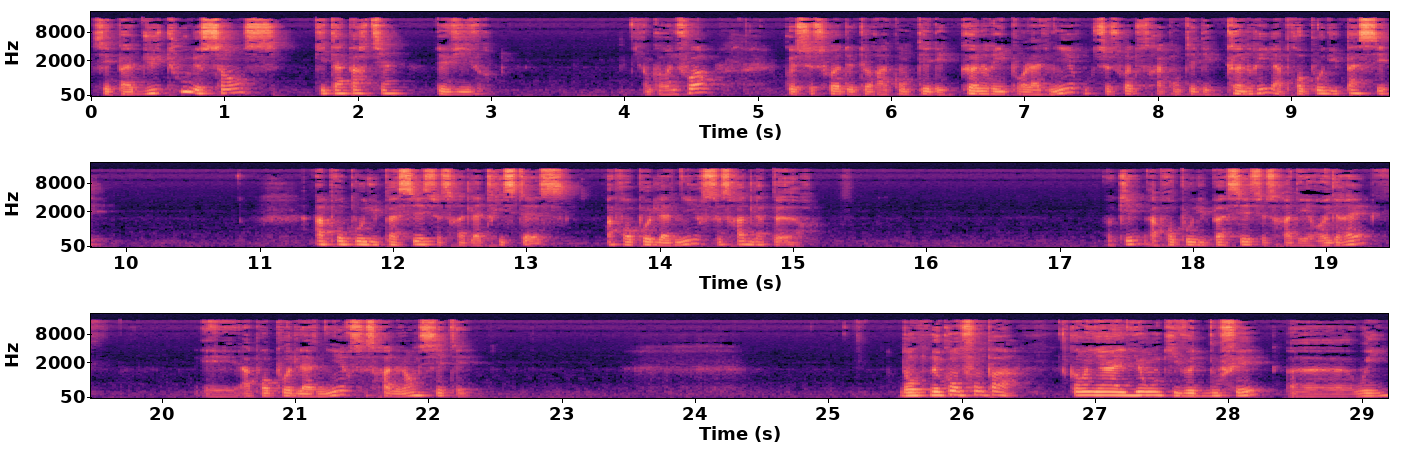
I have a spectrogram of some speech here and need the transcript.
C'est pas du tout le sens qui t'appartient de vivre. Encore une fois, que ce soit de te raconter des conneries pour l'avenir ou que ce soit de te raconter des conneries à propos du passé. À propos du passé, ce sera de la tristesse, à propos de l'avenir, ce sera de la peur. Ok? À propos du passé, ce sera des regrets, et à propos de l'avenir, ce sera de l'anxiété. Donc ne confonds pas. Quand il y a un lion qui veut te bouffer, euh, oui,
